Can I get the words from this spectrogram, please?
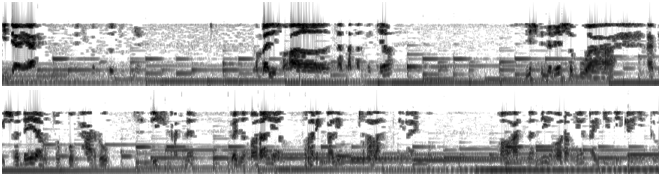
hidayah dan juga petunjuknya. Kembali soal catatan kecil, ini sebenarnya sebuah episode yang cukup haru, sedih karena banyak orang yang sering kali salah menilaiku. Oh Adnan nih orangnya kayak gini kayak gitu.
